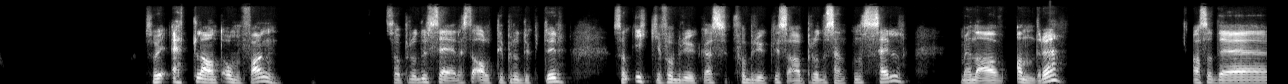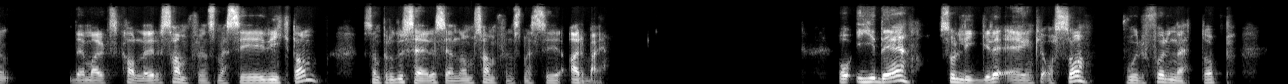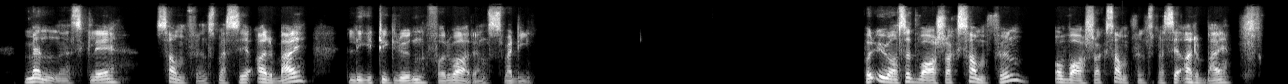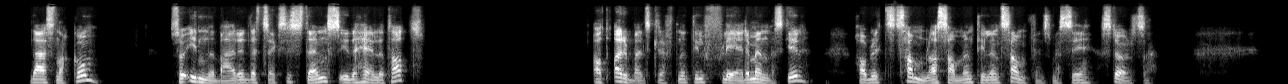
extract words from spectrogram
Så i et eller annet omfang så produseres det alltid produkter som ikke forbrukes, forbrukes av produsenten selv, men av andre, Altså det, det Marx kaller samfunnsmessig rikdom, som produseres gjennom samfunnsmessig arbeid. Og i det så ligger det egentlig også hvorfor nettopp menneskelig, samfunnsmessig arbeid ligger til grunn for varens verdi. For uansett hva slags samfunn og hva slags samfunnsmessig arbeid det er snakk om, så innebærer dets eksistens i det hele tatt at arbeidskreftene til flere mennesker har blitt samla sammen til en samfunnsmessig størrelse.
